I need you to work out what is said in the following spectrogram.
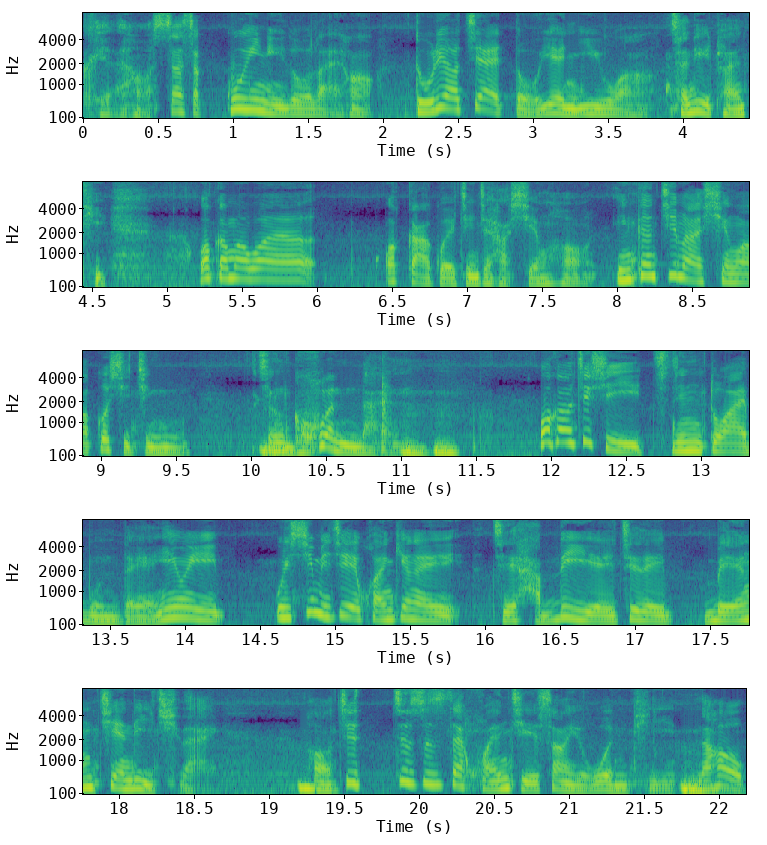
起来吼，三十几年都来吼，除了在导演以外，成立团体，我感觉我我教过真济学生吼，因跟即卖生活阁是真真困难。嗯嗯，我感觉这是真大的问题，因为为什么这个环境的这合理的这个袂用建立起来？好，这这是在环节上有问题，然后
